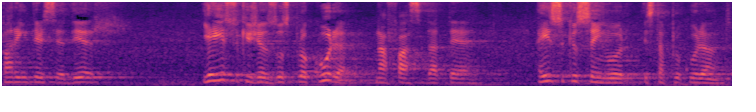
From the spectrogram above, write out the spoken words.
para interceder. E é isso que Jesus procura na face da terra. É isso que o Senhor está procurando.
